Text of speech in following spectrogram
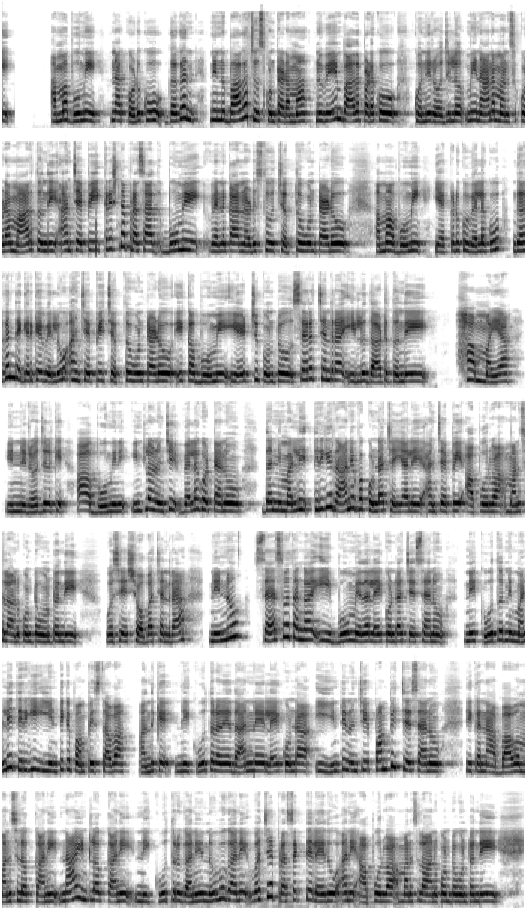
అమ్మ భూమి నా కొడుకు గగన్ నిన్ను బాగా చూసుకుంటాడమ్మా. నువ్వేం బాధపడకు. కొన్ని రోజుల్లో మీ నాన్న మనసు కూడా మారుతుంది అని చెప్పి కృష్ణప్రసాద్ భూమి వెనక నడుస్తూ చెప్తూ ఉంటాడు. అమ్మ భూమి ఎక్కడకు వెళ్ళకు? గగన్ దగ్గరికే వెళ్ళు అని చెప్పి చెప్తూ ఉంటాడు. ఇక భూమి ఏడ్చుకుంటూ శరత్చంద్ర ఇల్లు దాటుతుంది. అమ్మయ్య ఇన్ని రోజులకి ఆ భూమిని ఇంట్లో నుంచి వెళ్ళగొట్టాను. దాన్ని మళ్ళీ తిరిగి రానివ్వకుండా చెయ్యాలి అని చెప్పి అపూర్వ మనసులో అనుకుంటూ ఉంటుంది. వసే శోభాచంద్ర నిన్ను శాశ్వతంగా ఈ భూమి మీద లేకుండా చేశాను. నీ కూతుర్ని మళ్ళీ తిరిగి ఈ ఇంటికి పంపిస్తావా? అందుకే నీ కూతురు అనే దాన్నే లేకుండా ఈ ఇంటి నుంచి పంపించేశాను. ఇక నా బావ మనసులో కానీ నా ఇంట్లో కానీ నీ కూతురు కానీ నువ్వు కానీ వచ్చే ప్రసక్తే లేదు అని అపూర్వ మనసులో అనుకుంటూ ఉంటుంది.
